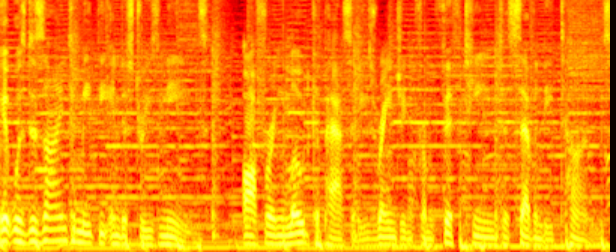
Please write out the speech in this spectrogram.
it was designed to meet the industry's needs, offering load capacities ranging from 15 to 70 tons.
